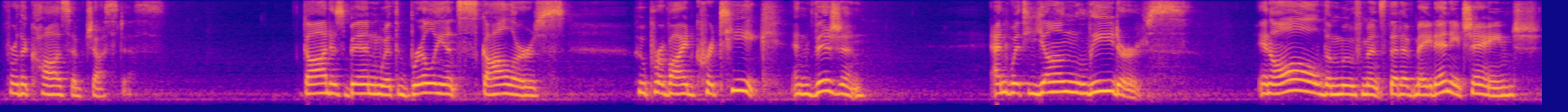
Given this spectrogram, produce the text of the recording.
for the cause of justice. God has been with brilliant scholars who provide critique and vision, and with young leaders in all the movements that have made any change,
